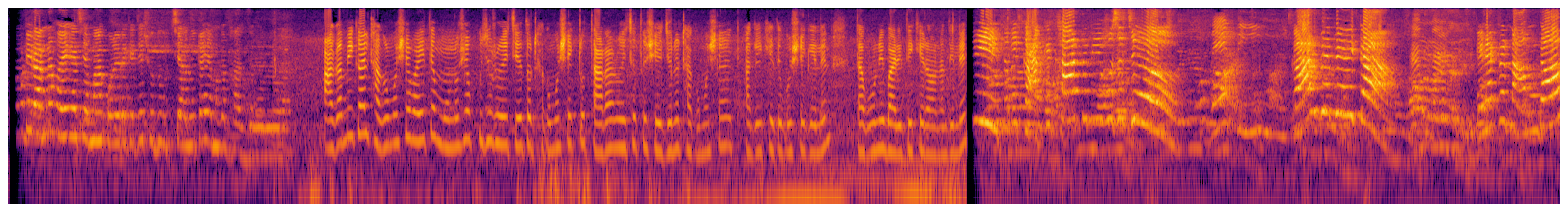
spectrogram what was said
মোটামুটি রান্না হয়ে গেছে মা করে রেখেছে শুধু উচ্ছে আলুটাই আমাকে ভাজতে বলল। আগামীকাল ঠাকুরমশাই বাড়িতে মনসা পুজো রয়েছে, তো ঠাকুরমশাই একটু তাড়া রয়েছে, তো সেই জন্য ঠাকুরমশাই আগে খেতে বসে গেলেন, তারপর উনি বাড়ি থেকে রওনা দিলেন তুমি কাকে খাওয়াতে নিয়ে বসেছো কার বেবি এটা এর একটা নাম দাও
